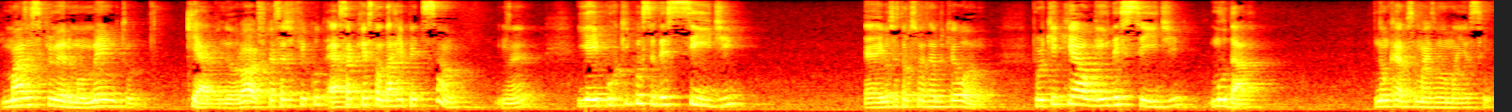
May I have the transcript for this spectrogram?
Mas esse primeiro momento, que é do neurótico, essa, essa questão da repetição, né? E aí, por que, que você decide... É, e você trouxe um exemplo que eu amo. Por que, que alguém decide mudar? Não quero ser mais uma mãe assim.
